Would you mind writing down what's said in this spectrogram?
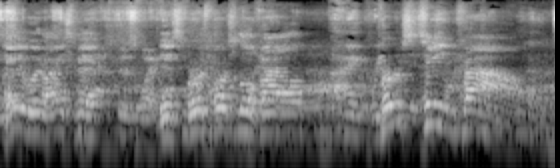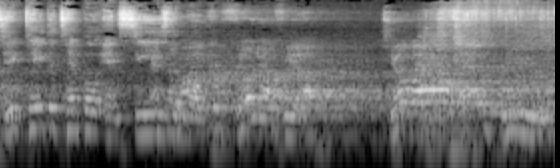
Haywood way. His first personal foul. I agree. First team foul. Dictate the tempo and seize the moment. Philadelphia, Joel Embiid.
